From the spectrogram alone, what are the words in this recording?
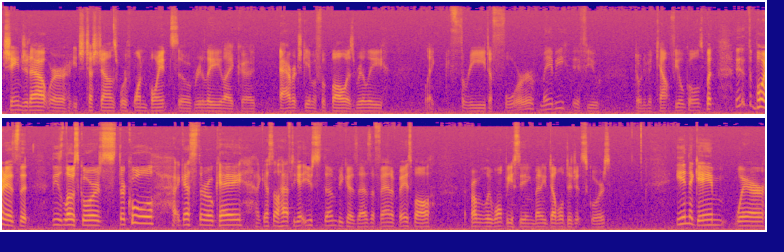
change it out where each touchdown is worth one point. So really, like average game of football is really like three to four, maybe if you don't even count field goals. But the point is that these low scores, they're cool. I guess they're okay. I guess I'll have to get used to them because as a fan of baseball, I probably won't be seeing many double-digit scores. In a game where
